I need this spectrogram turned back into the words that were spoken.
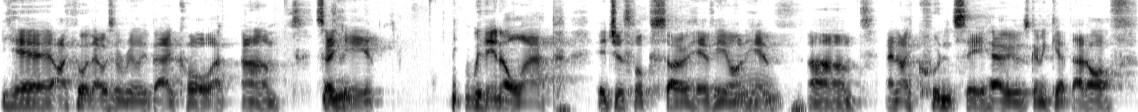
yeah, I thought that was a really bad call. Um, so mm-hmm. he within a lap, it just looked so heavy on mm. him, um, and I couldn't see how he was going to get that off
